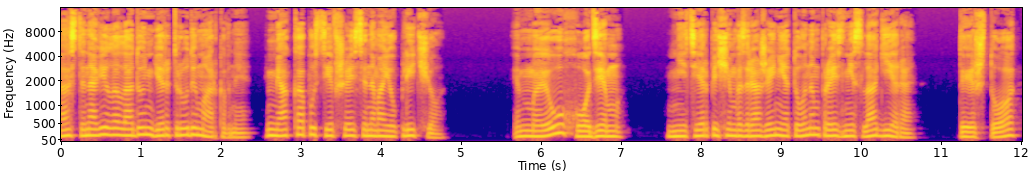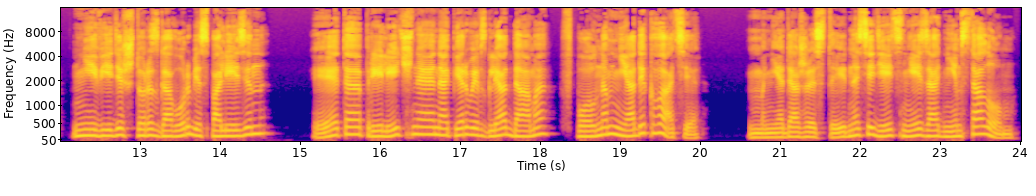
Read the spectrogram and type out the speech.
остановила ладонь Гертруды Марковны, мягко опустившаяся на мое плечо. «Мы уходим», – нетерпящим возражения тоном произнесла Гера. «Ты что, Не видишь, что разговор бесполезен? Это приличная на первый взгляд дама в полном неадеквате. Мне даже стыдно сидеть с ней за одним столом.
